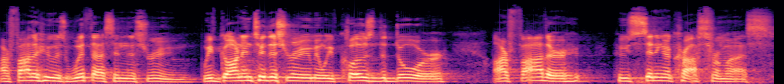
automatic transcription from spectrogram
Our Father who is with us in this room. We've gone into this room and we've closed the door. Our Father who's sitting across from us.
